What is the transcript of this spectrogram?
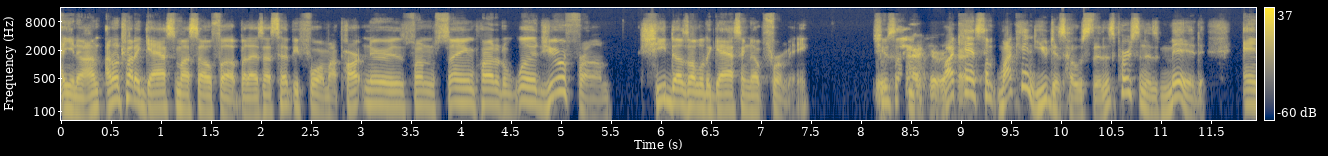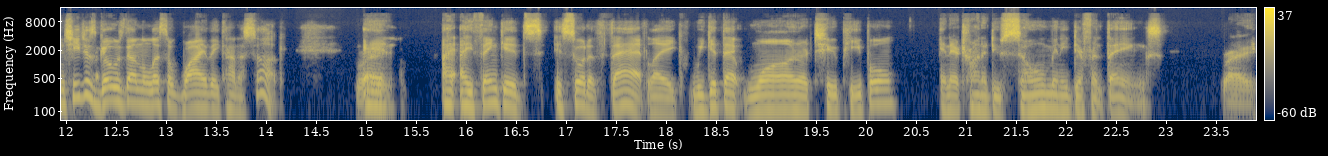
you know, I, I don't try to gas myself up, but as I said before, my partner is from the same part of the woods you're from. She does all of the gassing up for me. She was like, "Why can't some? Why can't you just host it? This person is mid," and she just goes down the list of why they kind of suck. right. And I, I think it's it's sort of that like we get that one or two people, and they're trying to do so many different things, right.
